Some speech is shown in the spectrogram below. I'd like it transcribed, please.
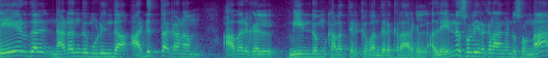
தேர்தல் நடந்து முடிந்த அடுத்த கணம் அவர்கள் மீண்டும் களத்திற்கு வந்திருக்கிறார்கள். அதில் என்ன சொல்லியிருக்கிறாங்கன்னு சொன்னால்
